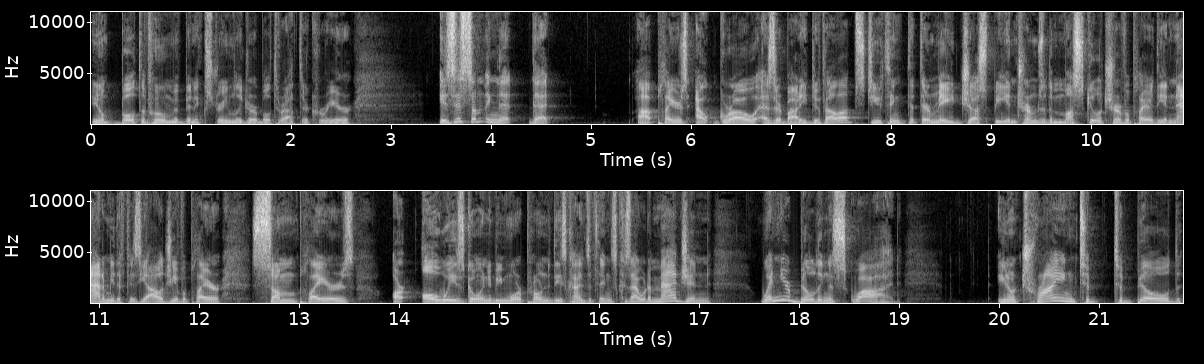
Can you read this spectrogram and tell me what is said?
you know, both of whom have been extremely durable throughout their career. Is this something that that uh, players outgrow as their body develops? Do you think that there may just be, in terms of the musculature of a player, the anatomy, the physiology of a player, some players are always going to be more prone to these kinds of things because I would imagine when you're building a squad, you know, trying to to build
